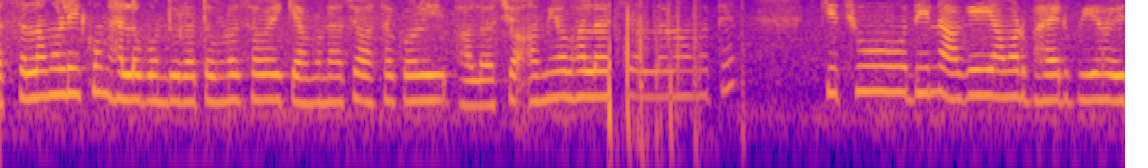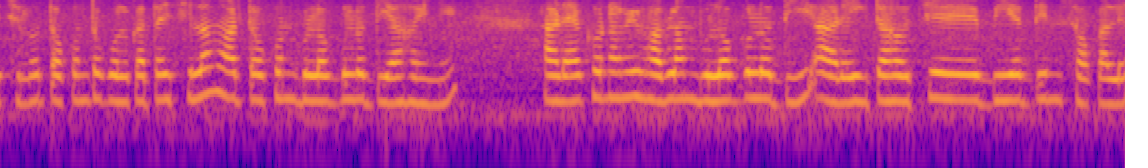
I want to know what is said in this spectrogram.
আসসালামু আলাইকুম। হ্যালো বন্ধুরা, তোমরা সবাই কেমন আছো? আশা করি ভালো আছো। আমিও ভালো আছি, আল্লাহর রহমতে। কিছু দিন আগেই আমার ভাইয়ের বিয়ে হয়েছিল, তখন তো কলকাতায় ছিলাম আর তখন ব্লগগুলো দেওয়া হয়নি। আর এখন আমি ভাবলাম ব্লগগুলো দিই, আর এইটা হচ্ছে বিয়ের দিন সকালে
